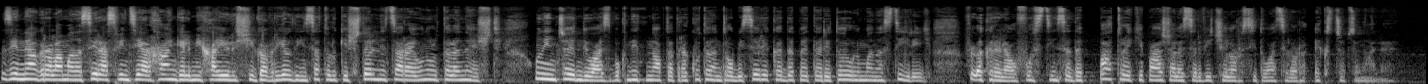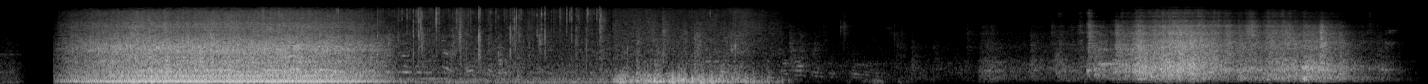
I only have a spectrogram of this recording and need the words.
Zi neagră la mănăstirea Sfinții Arhanghel Mihail și Gavril din satul Chiștelnița, raionul Tălănești. Un incendiu a zbucnit noaptea trecută într-o biserică de pe teritoriul mănăstirii. Flăcărele au fost stinse de patru echipaje ale serviciilor situațiilor excepționale.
